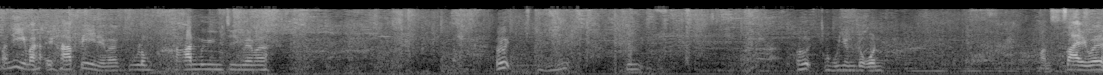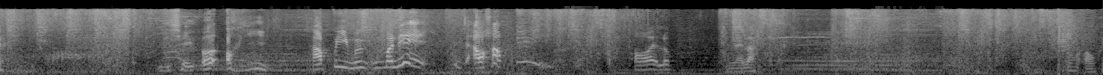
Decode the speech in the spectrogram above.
มานี่มาไอฮาร์ปี้เนี่ยมากูรำคาญมึงจริงๆเลยมาเอ้ยเอ้ยโอ้ยังโดน มันไส้เว้ยดิเชเออโอ้ยฮาร์ปี้มึงมานี่มึงจะเอาฮาร์ปี้โอ้ยแล้วอะไรล่ะโอ้โอเค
